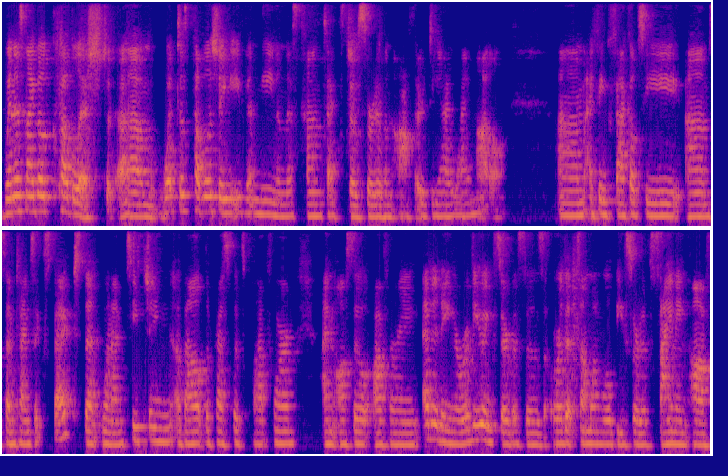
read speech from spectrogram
when is my book published? Um, what does publishing even mean in this context of sort of an author DIY model? Um, I think faculty um, sometimes expect that when I'm teaching about the Pressbooks platform, I'm also offering editing or reviewing services or that someone will be sort of signing off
